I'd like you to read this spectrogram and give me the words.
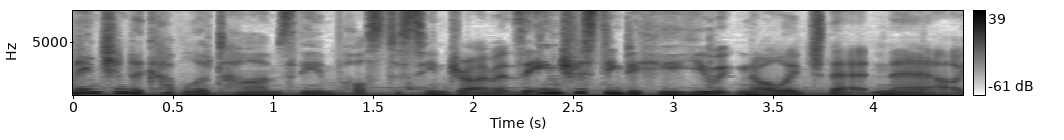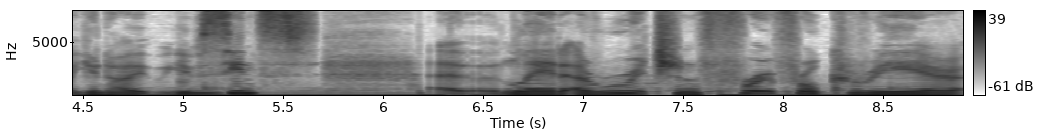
mentioned a couple of times the imposter syndrome. It's interesting to hear you acknowledge that now. You know, you've mm. since uh, led a rich and fruitful career.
